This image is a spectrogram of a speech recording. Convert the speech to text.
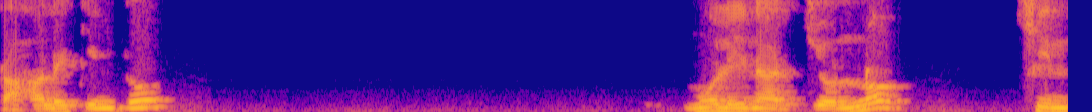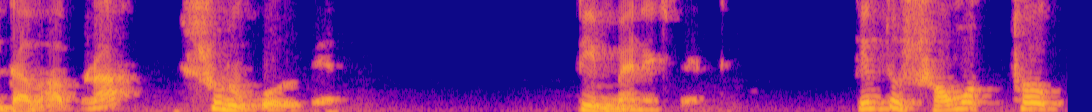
তাহলে কিন্তু মলিনার জন্য চিন্তা ভাবনা শুরু করবেন টিম ম্যানেজমেন্ট কিন্তু সমর্থক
